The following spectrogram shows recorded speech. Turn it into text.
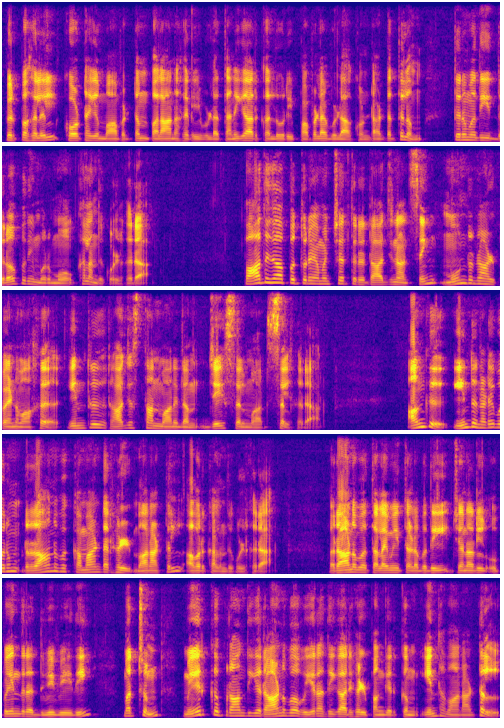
பிற்பகலில் கோட்டயம் மாவட்டம் பலாநகரில் உள்ள தனியார் கல்லூரி பவள விழா கொண்டாட்டத்திலும் திருமதி திரௌபதி முர்மு கலந்து கொள்கிறார். பாதுகாப்புத்துறை அமைச்சர் திரு ராஜ்நாத் சிங் மூன்று நாள் பயணமாக இன்று ராஜஸ்தான் மாநிலம் ஜெய்சல்மார் செல்கிறார். அங்கு இன்று நடைபெறும் ராணுவ கமாண்டர்கள் மாநாட்டில் அவர் கலந்து கொள்கிறார். ராணுவ தலைமை தளபதி ஜெனரல் உபேந்திர திவிவேதி மற்றும் மேற்கு பிராந்திய ராணுவ உயரதிகாரிகள் பங்கேற்கும் இந்த மாநாட்டில்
